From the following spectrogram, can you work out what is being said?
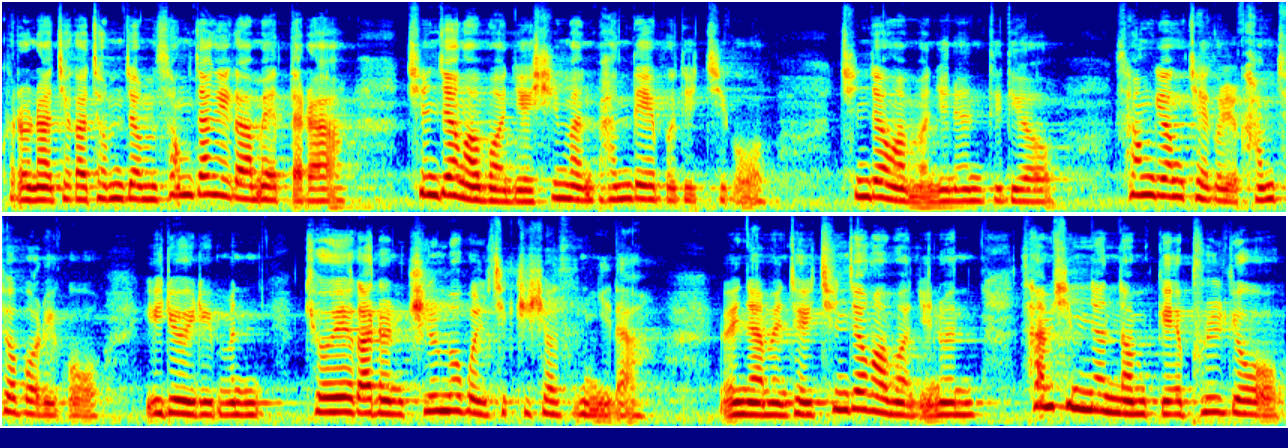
그러나 제가 점점 성장해 감에 따라 친정어머니의 심한 반대에 부딪히고 친정어머니는 드디어 성경책을 감춰버리고 일요일이면 교회 가는 길목을 지키셨습니다. 왜냐하면 저희 친정어머니는 30년 넘게 불교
